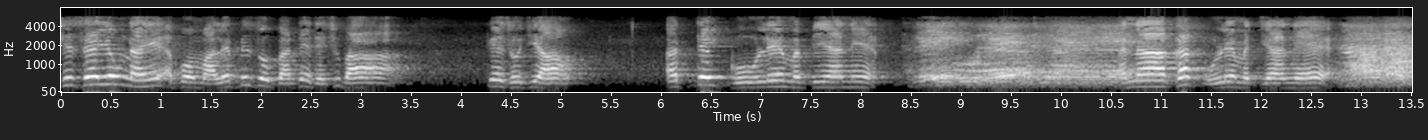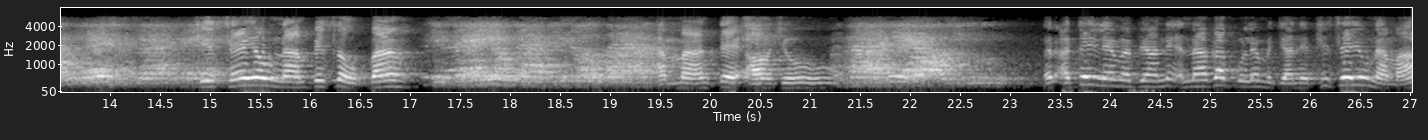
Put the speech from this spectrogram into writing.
ဖြစ်စေယုံနိုင်ရဲ့အပေါ်မှာလည်းပစ္စုပန်တဲ့တယ်ရှုပါကဲဆိုကြအောင်အတိတ်ကိုလည်းမပြန်နဲ့အတိတ်ကိုလည်းမပြန်နဲ့အနာဂတ်ကိုလည်းမကြံနဲ့အနာဂတ်ကိုလည်းမကြံနဲ့ဖြစ်စေယုံနာပစ္စုပန်ဖြစ်စေယုံနာပစ္စုပန်အမှန်တဲ့အောင်ရှုအမှန်တဲ့အောင်ရှုအဲ့အတိတ်လည်းမပြန်နဲ့အနာဂတ်ကိုလည်းမကြံနဲ့ဖြစ်စေယုံနာမှာ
